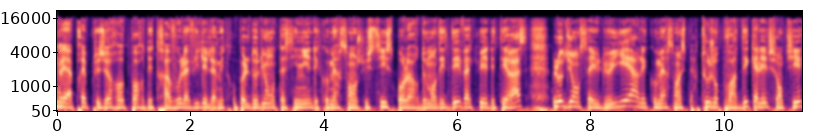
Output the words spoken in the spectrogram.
Et après plusieurs reports des travaux, la ville et la métropole de Lyon ont assigné des commerçants en justice pour leur demander d'évacuer les terrasses. L'audience a eu lieu hier. Les commerçants espèrent toujours pouvoir décaler le chantier.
